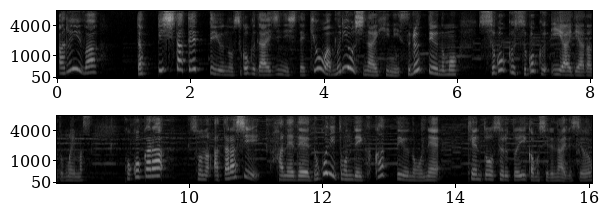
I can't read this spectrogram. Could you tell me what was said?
あるいは脱皮したてっていうのをすごく大事にして今日は無理をしない日にするっていうのもすごくすごくいいアイデアだと思います。ここからその新しい羽でどこに飛んでいくかっていうのをね検討するといいかもしれないですよ。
